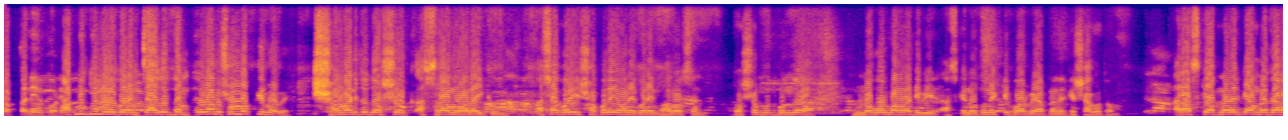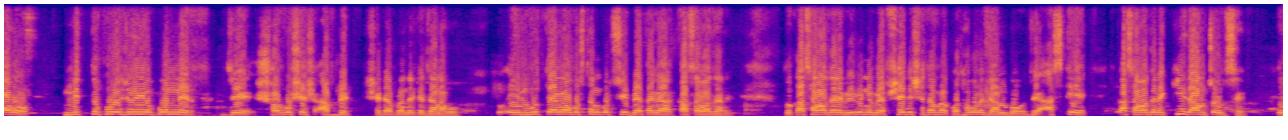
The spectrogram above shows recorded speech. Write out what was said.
রপ্তানির পরে। আপনি কি মনে করেন চাইলের দাম কমানো সম্ভব কীভাবে? সম্মানিত দর্শক, আসসালামু আলাইকুম। আশা করি সকলেই অনেক অনেক ভালো আছেন। দর্শক বন্ধুরা, নগর বাংলা টিভির আজকে নতুন একটি পর্বে আপনাদেরকে স্বাগতম। আর আজকে আপনাদেরকে আমরা জানাব নিত্য প্রয়োজনীয় পণ্যের যে সর্বশেষ আপডেট, সেটা আপনাদেরকে জানাব। তো এই মুহূর্তে আমি অবস্থান করছি বেতাগা কাঁচা বাজারে। তো কাঁচা বাজারে বিভিন্ন ব্যবসায়ীদের সাথে আমরা কথা বলে জানব যে আজকে কাঁচা বাজারে কি দাম চলছে। তো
